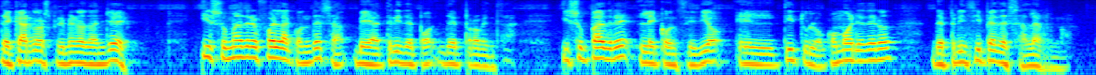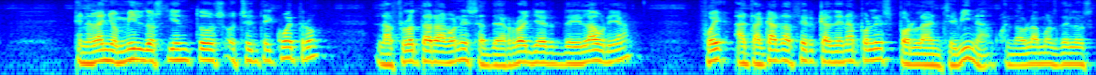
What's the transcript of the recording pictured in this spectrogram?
de Carlos I de Angers, y su madre fue la condesa Beatriz de, Provenza, y su padre le concedió el título como heredero de príncipe de Salerno. En el año 1284 la flota aragonesa de Roger de Lauria fue atacada cerca de Nápoles por la Anchevina. Cuando hablamos de los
